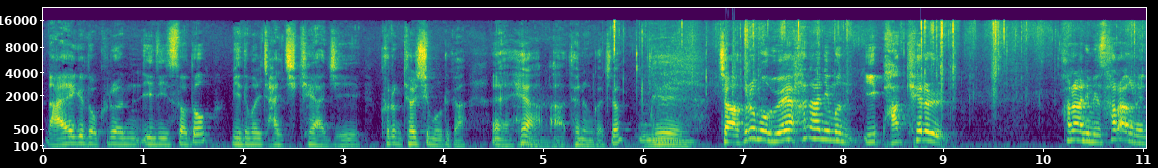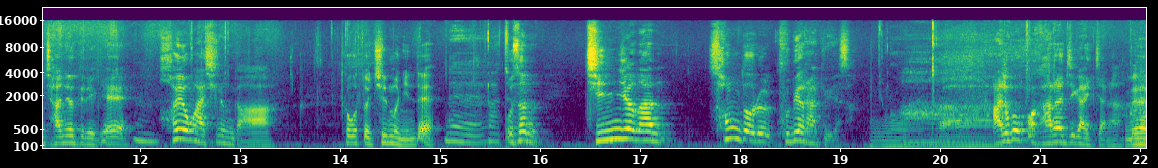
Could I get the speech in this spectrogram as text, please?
나에게도 그런 일이 있어도 믿음을 잘 지켜야지. 그런 결심을 우리가 예, 해야 아, 되는 거죠. 예. 자, 그러면 왜 하나님은 이 박해를 하나님이 사랑하는 자녀들에게 허용하시는가? 그것도 질문인데 네. 우선 진정한 성도를 구별하기 위해서. 알곡과 가라지가 있잖아. 네.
